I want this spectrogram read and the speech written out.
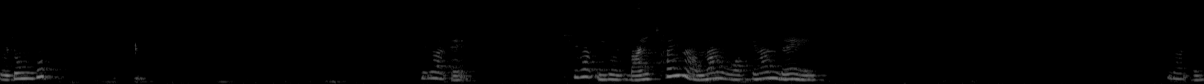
요 정도? 시간 에. 시간, 이거 많이 차이는 안 나는 것 같긴 한데. 시간 에.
